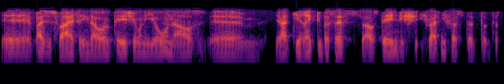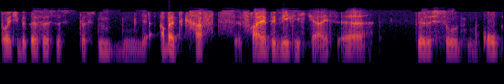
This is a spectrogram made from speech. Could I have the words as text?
äh, beispielsweise in der Europäischen Union aus äh, ja direkt übersetzt aus Dänisch, ich weiß nicht, was der, das deutsche Begriff ist, das, das Arbeitskraftfreie Beweglichkeit äh, würde es so grob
